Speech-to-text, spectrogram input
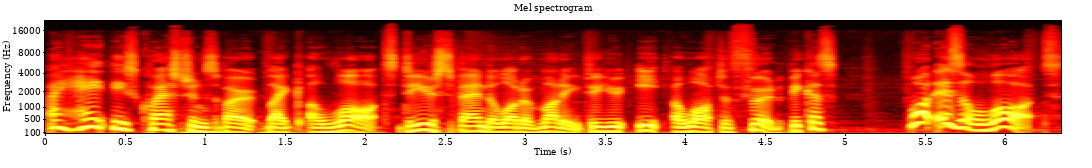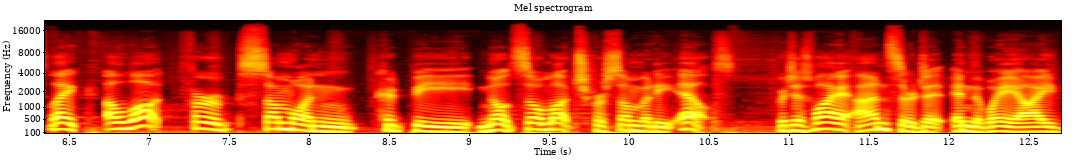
I hate these questions about like a lot. Do you spend a lot of money? Do you eat a lot of food? Because what is a lot? Like a lot for someone could be not so much for somebody else, which is why I answered it in the way I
